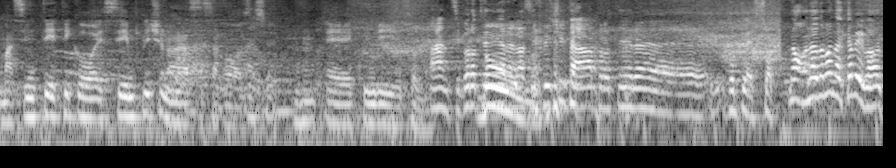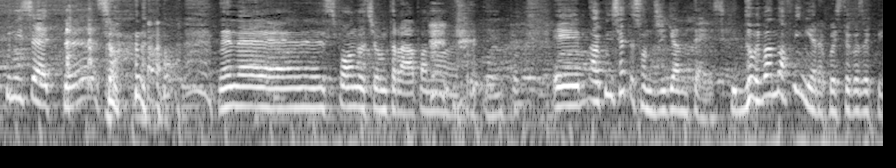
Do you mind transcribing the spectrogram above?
Ma sintetico e semplice non è la stessa cosa. E quindi insomma. Anzi, per ottenere Boom. la semplicità, per ottenere eh, il complesso. No, una domanda che avevo, alcuni set sono nel, nel sfondo c'è un trapano nel frattempo. E alcuni set sono giganteschi. Dove vanno a finire queste cose qui?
